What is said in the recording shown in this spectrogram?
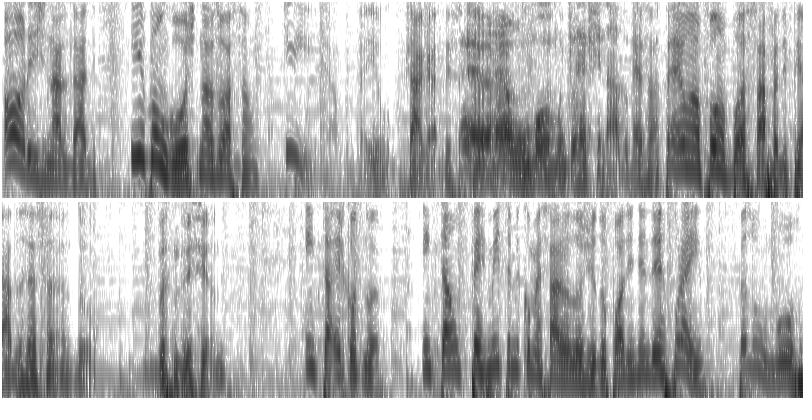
originalidade e bom gosto na zoação. Que eu já agradeço. É, é um humor muito refinado. Mesmo. Exato. É uma, foi uma boa safra de piadas essa do, do, desse ano. Então, ele continua. Então, permita-me começar o elogio do Pode Entender por aí. Pelo humor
